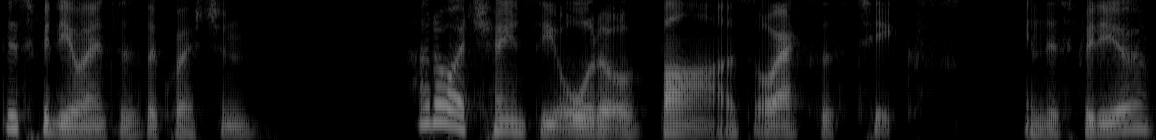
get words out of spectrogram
This video answers the question, how do I change the order of bars or axis ticks? In this video,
